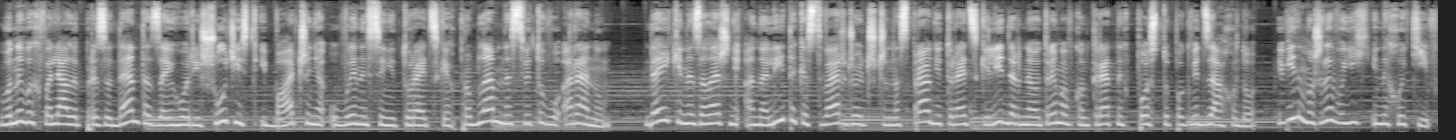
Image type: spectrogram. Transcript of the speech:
Вони вихваляли президента за його рішучість і бачення у винесенні турецьких проблем на світову арену. Деякі незалежні аналітики стверджують, що насправді турецький лідер не отримав конкретних поступок від заходу. Він, можливо, їх і не хотів,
